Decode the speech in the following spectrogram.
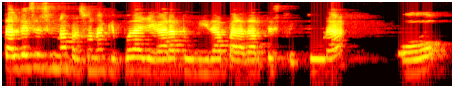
Tal vez es una persona que pueda llegar a tu vida para darte estructura o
